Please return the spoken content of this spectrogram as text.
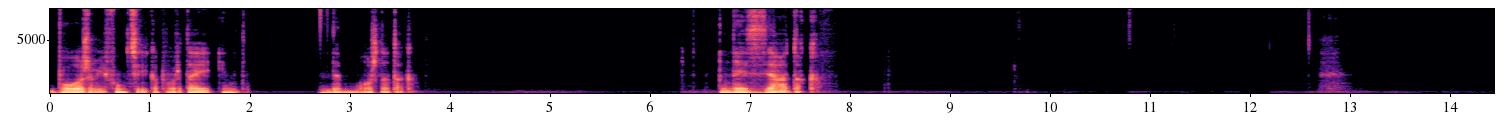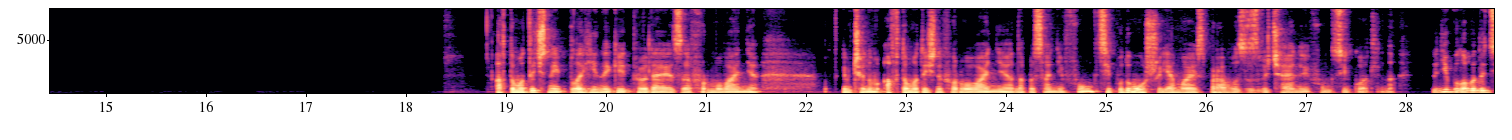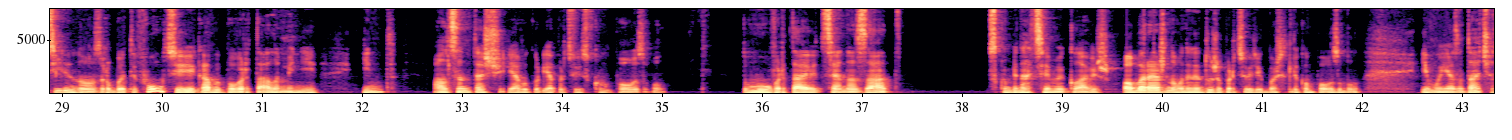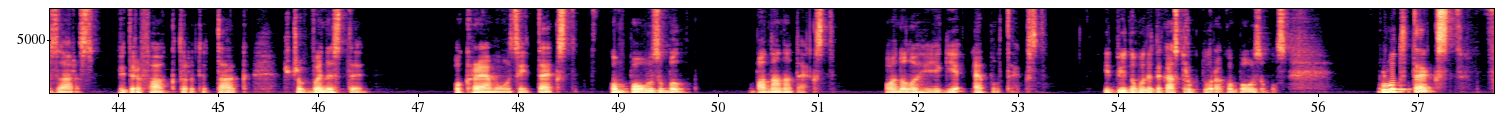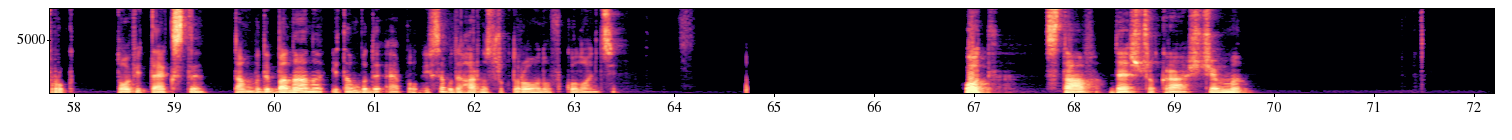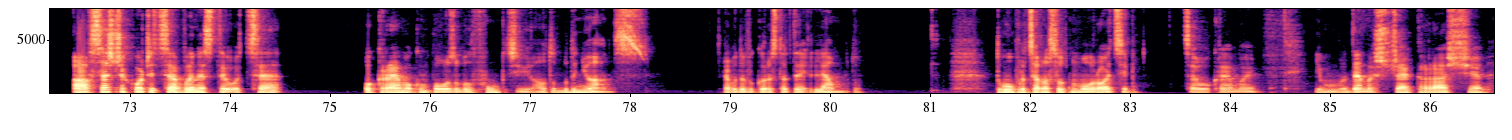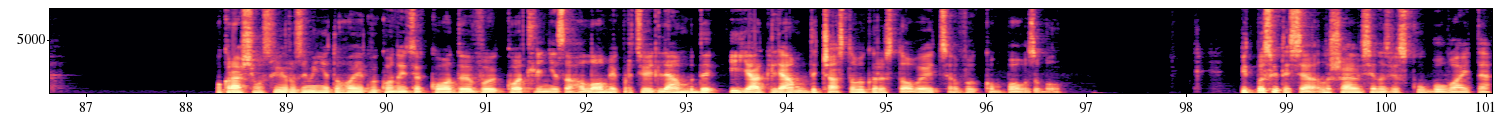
Боже мій функція, яка повертає int. Не можна так. Нельзя так. Автоматичний плагін, який відповідає за формування, таким чином, автоматичне формування написання функцій, подумав, що я маю справу з звичайною функцією Kotlin. Тоді було б доцільно зробити функцію, яка би повертала мені int. Але це не те, що я викор... я працюю з Composable. Тому вертаю це назад з комбінаціями клавіш обережно, вони не дуже працюють, як бачите, для Composable. І моя задача зараз відрефакторити так, щоб винести окремо цей текст Composable Banana Text. По аналогії, як є Apple Text. Відповідно, буде така структура Composables. Fruit text, фруктові тексти, там буде банана і там буде Apple. І все буде гарно структуровано в колонці. Код став дещо кращим. А все ще хочеться винести оце окремо Composable функцію, але тут буде нюанс. Треба буде використати лямбду. Тому про це в наступному уроці. Це окремо, і де ми ще краще покращимо своє розуміння того, як виконуються коди в Kotlin загалом, як працюють лямбди, і як лямбди часто використовуються в Composable. Підписуйтеся, лишаємося на зв'язку, бувайте!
